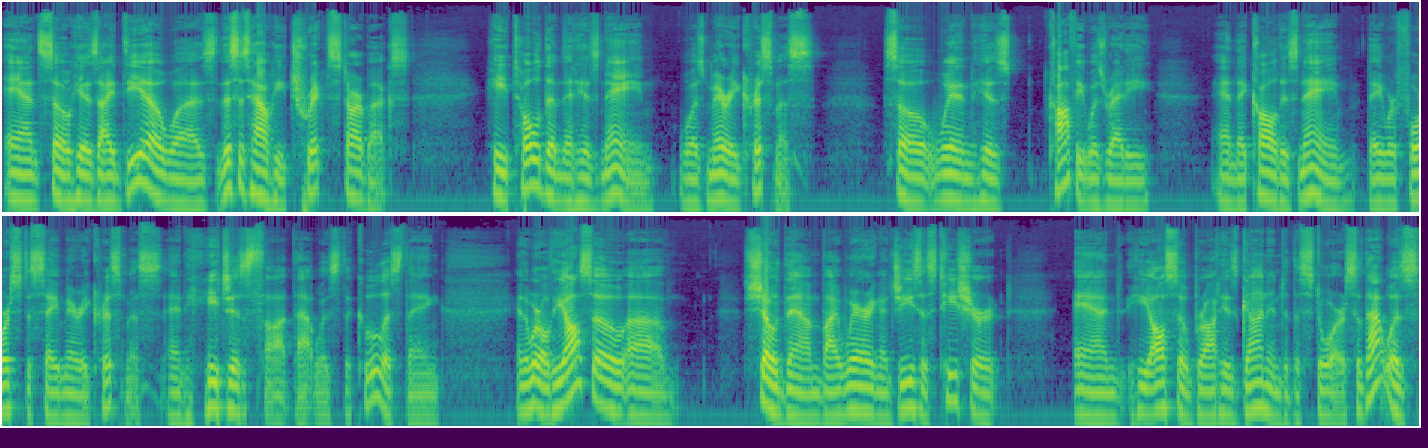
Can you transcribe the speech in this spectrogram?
And so his idea was this is how he tricked Starbucks. He told them that his name was Merry Christmas. So when his coffee was ready, and they called his name, they were forced to say Merry Christmas. And he just thought that was the coolest thing in the world. He also uh, showed them by wearing a Jesus t shirt, and he also brought his gun into the store. So that was.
